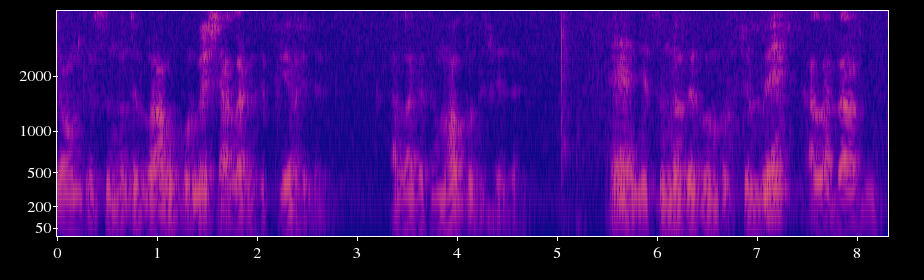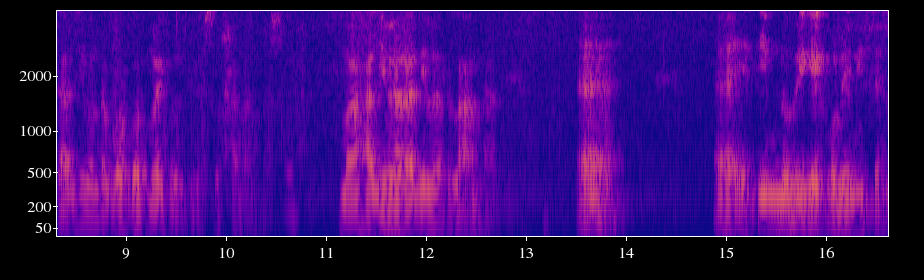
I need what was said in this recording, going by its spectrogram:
যখন কেউ সুন্নতের উপর আমল করবে, সে আল্লাহর কাছে প্রিয় হয়ে যাবে। আল্লাহর কাছে মহব্বতের হয়ে যাবে। হ্যাঁ যে সুন্নতের চলবে, আল্লাহ তার তার জীবনটা বরকতময় করে দিবে সুহান মা হালিমা রাদিল্লাহ তালা আনহা। হ্যাঁ হ্যাঁ এতিম নবীকে কোলে নিছেন।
